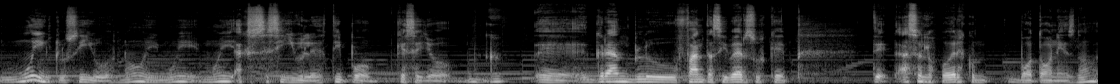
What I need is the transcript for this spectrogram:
muy inclusivos, ¿no? Y muy, muy accesibles, tipo, qué sé yo, eh, Grand Blue Fantasy Versus, que te hacen los poderes con botones, ¿no?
